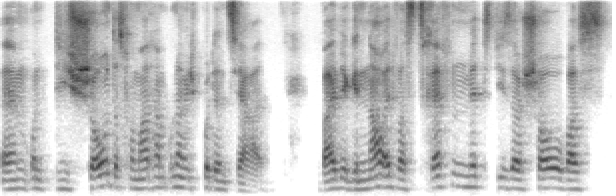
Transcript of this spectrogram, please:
Ähm, und die Show und das Format haben unheimlich Potenzial, weil wir genau etwas treffen mit dieser Show, was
